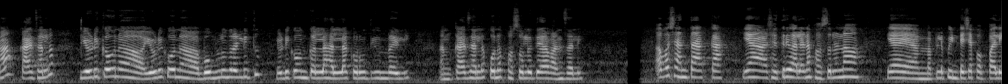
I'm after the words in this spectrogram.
हा? काय झालं? एवढी कोण एवढी कोण बोंबलून राहिली तू? एवढी कोण कल्ला हल्ला करून येऊन राहिली? आणि काय झालं? कोण फसवलं त्या माणसाला? अबा शांता अक्का या छत्रीवाल्यानं फसवलं ना. या या आपल्या पिंट्याच्या पप्पाले.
